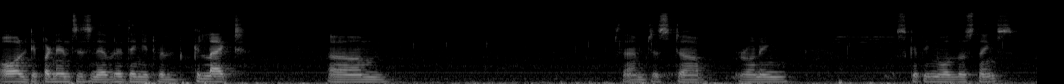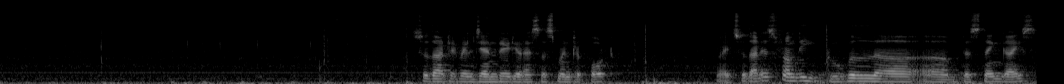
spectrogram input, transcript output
All dependencies and everything it will collect um, so I'm just uh, running skipping all those things. So that it will generate your assessment report right so that is from the Google uh, uh, this thing guys.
